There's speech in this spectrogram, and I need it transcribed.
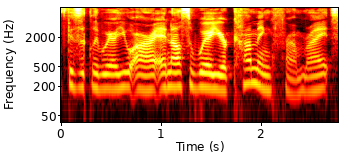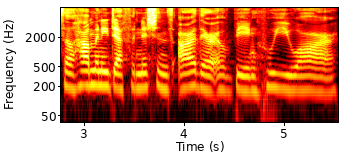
Physically where you are, and also where you're coming from, right? So, how many definitions are there of being who you are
